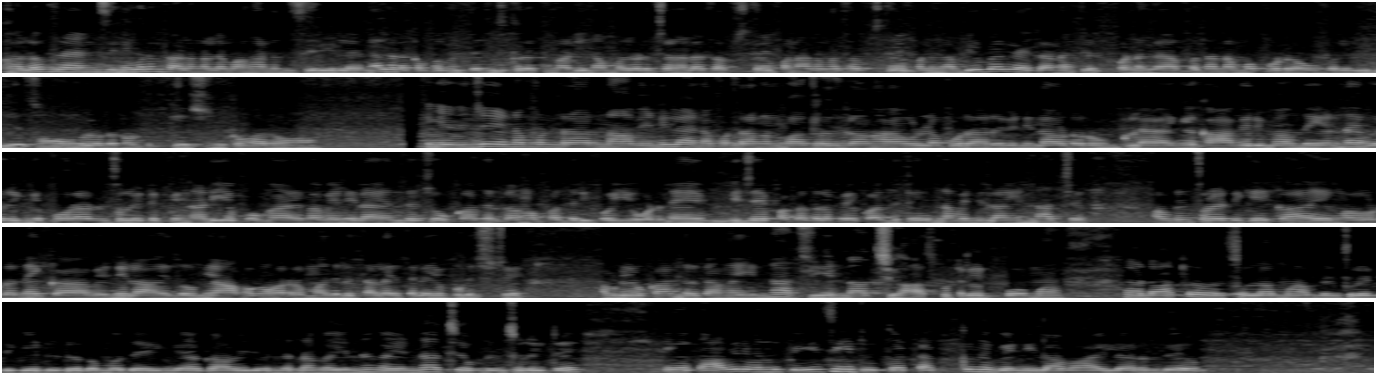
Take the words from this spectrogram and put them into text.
Hello friends இனிவரும் காலங்களில் மகாநதி சீரியலில் என்ன நடக்க போகுதுன்னு தெரிஞ்சுக்கிறதுக்கு முன்னாடி நம்மளோட சேனலை சப்ஸ்கிரைப் பண்ணாதவங்க சப்ஸ்கிரைப் பண்ணுங்கள் அப்படியே பெல் ஐக்கானை கிளிக் பண்ணுங்கள் அப்போ தான் நம்ம போடுற ஒவ்வொரு வீடியோஸும் உங்களோட நோட்டிஃபிகேஷனுக்கு வரும். இங்கே விஜய் என்ன பண்ணுறாருனா வெண்ணிலா என்ன பண்ணுறாங்கன்னு பார்க்குறதுக்காக உள்ளே போகிறாரு வெண்ணிலாவோட ரூம்குள்ளே இங்கே காவேரியுமே வந்து என்ன இவர் இங்கே போகிறாருன்னு சொல்லிட்டு பின்னாடியே போக. எங்கள் வெண்ணிலா எந்திரிச்சு உட்காந்துருக்காங்க பதறி போய் உடனே விஜய் பக்கத்தில் போய் உட்காந்துட்டு என்ன வெண்ணிலா என்னாச்சு? அப்படின்னு சொல்லிட்டு கேட்க எங்கள் உடனே க வெண்ணிலா ஏதோ ஞாபகம் வர்ற மாதிரி தலையை தலையை பிடிச்சிட்டு அப்படியே உட்காந்துருக்காங்க என்னாச்சு? என்னாச்சு? ஹாஸ்பிட்டலுக்கு போமா டாக்டரை வர சொல்லாமா? அப்படின்னு சொல்லிட்டு கேட்டுட்டு இருக்கும்போது இங்கே காவேரி வந்துடுறாங்க. என்னங்க என்னாச்சு அப்படின்னு சொல்லிட்டு இங்கே காவேரி வந்து பேசிக்கிட்டு இருக்க டக்குன்னு வெண்ணிலா வாயிலிருந்து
